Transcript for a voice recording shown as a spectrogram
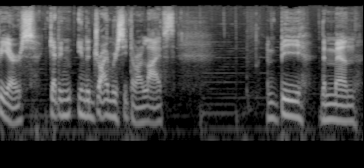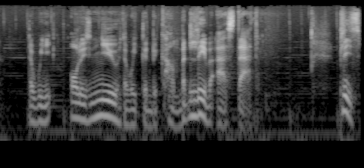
fears, get in, in the driver's seat of our lives, and be the men that we always knew that we could become, but live as that. Please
